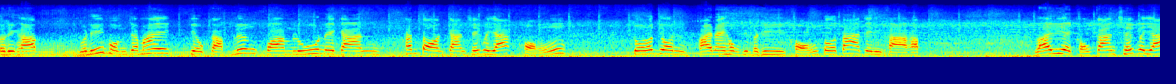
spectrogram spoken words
สวัสดีครับ วันนี้ผมจะมาให้เกี่ยวกับเรื่องความรู้ในการขั้นตอนการเช็คระยะของตัวรถยนต์ภายใน 60 นาทีของ t o y ต้าเจดีคาครับ รายละเอียดของการเช็คระยะ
